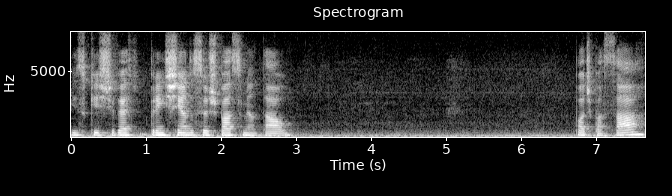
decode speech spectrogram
isso que estiver preenchendo o seu espaço mental Pode passar.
